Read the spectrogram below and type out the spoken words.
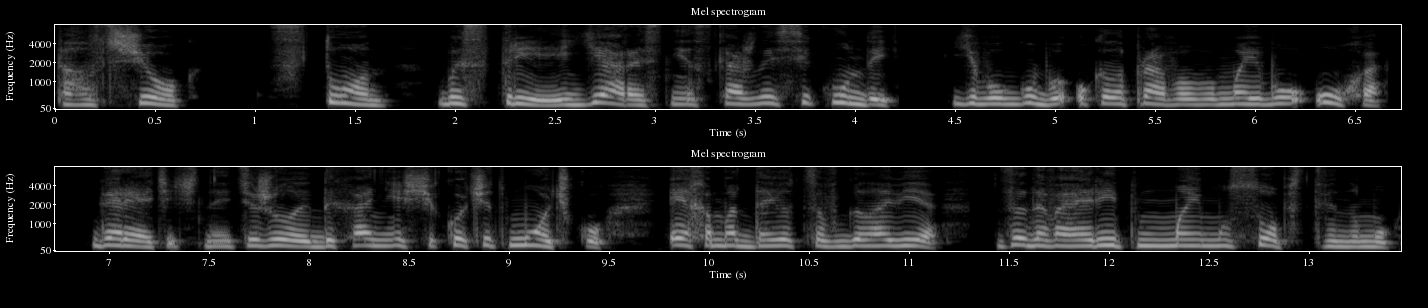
толчок, стон, быстрее, яростнее с каждой секундой. Его губы около правого моего уха, горячечное тяжелое дыхание щекочет мочку, эхом отдается в голове, задавая ритм моему собственному.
